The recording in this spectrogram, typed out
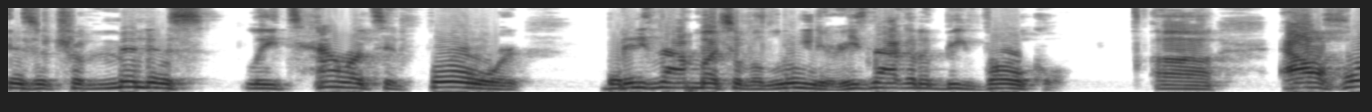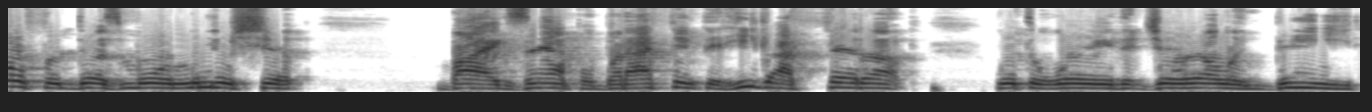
is a tremendously talented forward, but he's not much of a leader. He's not going to be vocal. Uh, Al Horford does more leadership by example, but I think that he got fed up with the way that Joel Embiid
